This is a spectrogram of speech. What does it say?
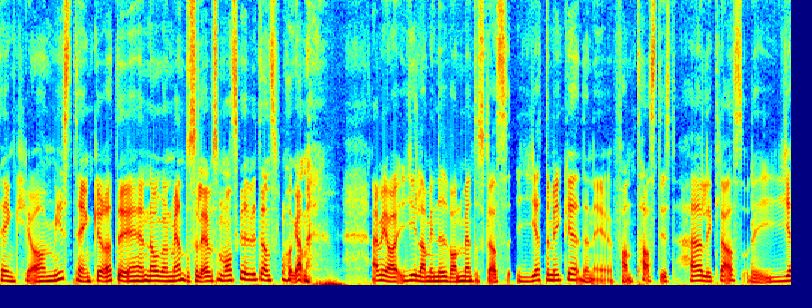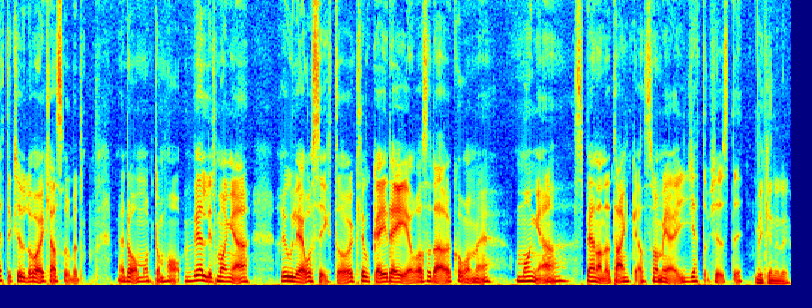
Tänk, jag misstänker att det är någon mentorselev som har skrivit den frågan. Jag gillar min nuvarande mentorsklass jättemycket. Den är fantastiskt härlig klass och det är jättekul att vara i klassrummet med dem och de har väldigt många roliga åsikter och kloka idéer och sådär och kommer med många spännande tankar så de är jätteförtjust i. Vilken är det?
